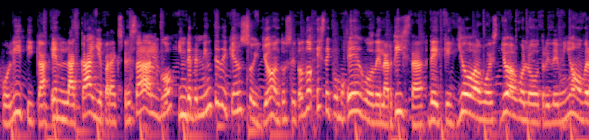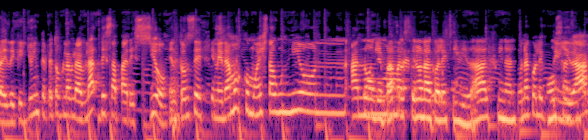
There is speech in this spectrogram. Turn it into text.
política en la calle para expresar algo, independiente de quién soy yo. Entonces, todo este como ego del artista, de que yo hago esto, yo hago lo otro, y de mi obra, y de que yo interpreto bla, bla, bla, desapareció. Entonces, generamos como esta unión anónima. Como ser una colectividad al final. Una colectividad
